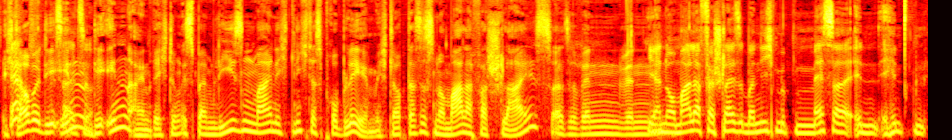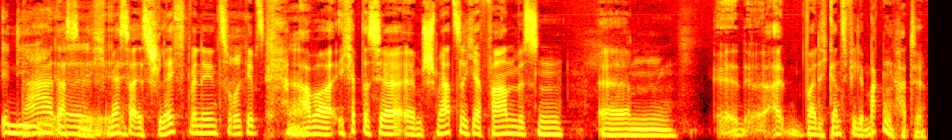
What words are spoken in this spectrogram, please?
Ich Ja, glaube, die, ist halt Innen, so. die Inneneinrichtung ist beim Leasen, meine ich, nicht das Problem. Ich glaube, das ist normaler Verschleiß. Also wenn, wenn. Ja, normaler Verschleiß, aber nicht mit dem Messer in, hinten in die. Ah, das äh, nicht. Messer ist schlecht, wenn du den zurückgibst. Aber ich habe das ja ähm, schmerzlich erfahren müssen, ähm, äh, weil ich ganz viele Macken hatte.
